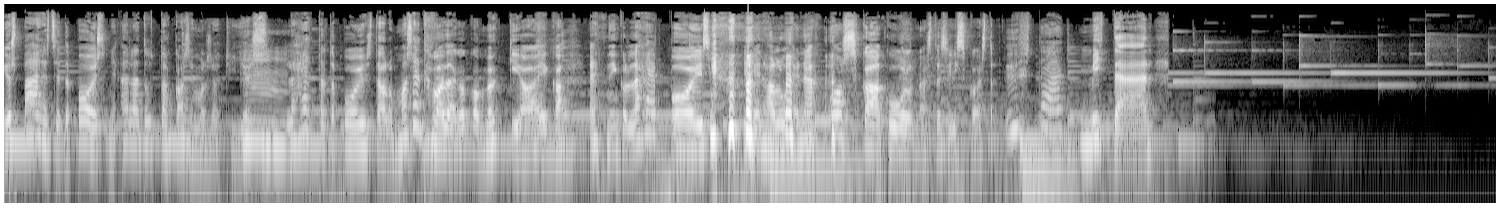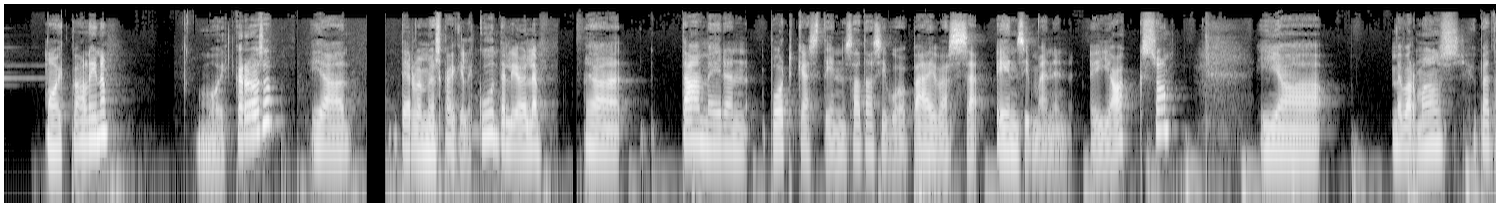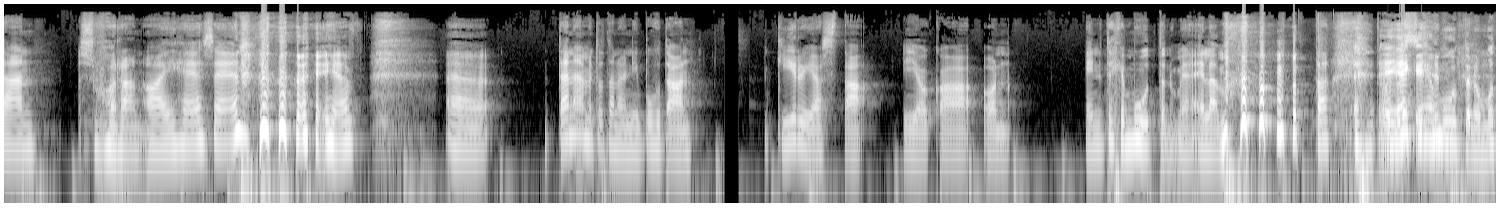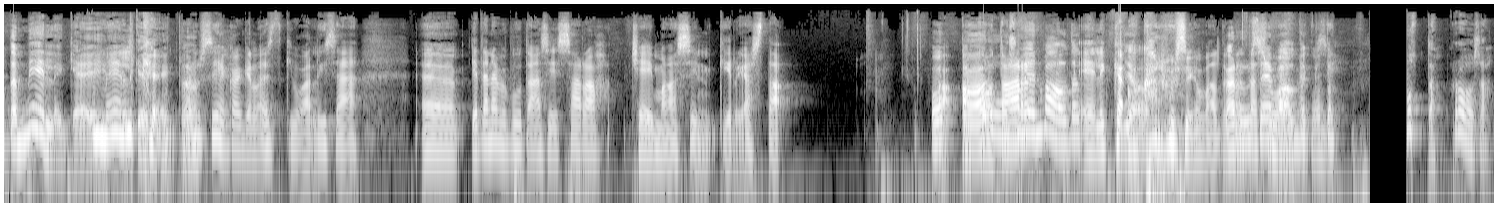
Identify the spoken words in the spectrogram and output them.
Jos pääset sieltä pois, niin älä tuu takaisin. Mä että jes, mm. lähde täältä pois. Tää on ollut masentavaa tää koko mökkiaika. Että niin lähde pois. Ja en halua enää koskaan kuulla noista siskoista yhtään mitään. Moikka Alina. Moikka Roosa. Ja terve myös kaikille kuuntelijoille. Tämä on meidän podcastin 100 sivua päivässä ensimmäinen jakso. Ja me varmaan hypätään suoraan aiheeseen. Jep. Tänään me tota noin, niin puhutaan kirjasta, joka on, ei nyt ehkä muuttanut meidän elämää, mutta... ei ehkä siihen... ihan muuttanut, mutta melkein. Melkein, melkein siihen kaikenlaista kivaa lisää. Ja tänään me puhutaan siis Sarah J. Maasin kirjasta Okaruusien valtakunta. Eli Okaruusien valtakunta valtakunta. Mutta Roosa,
